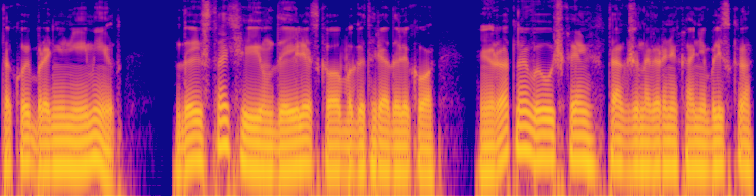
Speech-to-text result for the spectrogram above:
такой брони не имеют. Да и стать им до Елецкого богатыря далеко, и ратной выучкой также наверняка не близко.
